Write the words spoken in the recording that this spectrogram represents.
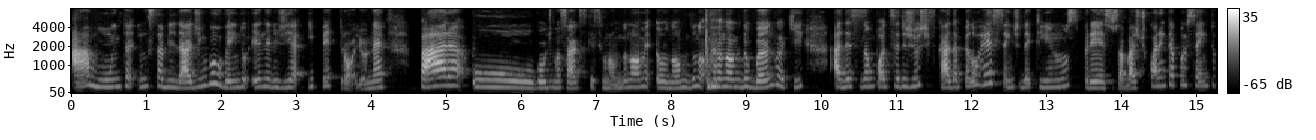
há muita instabilidade envolvendo energia e petróleo, né? Para o Goldman Sachs, esqueci o nome do nome, o nome do nome, o nome do banco aqui, a decisão pode ser justificada pelo recente declínio nos preços, abaixo de 40%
